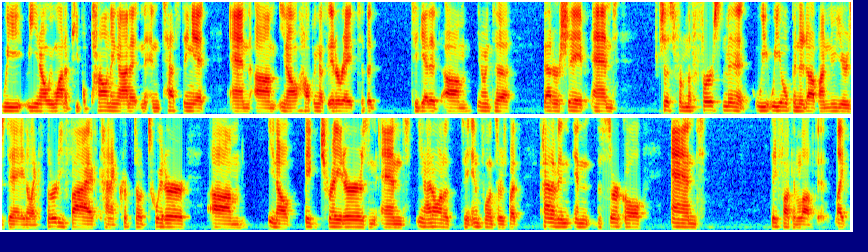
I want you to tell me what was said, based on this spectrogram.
we you know we wanted people pounding on it and, and testing it, and um, you know helping us iterate to the to get it um, you know into better shape and just from the first minute we, we opened it up on New Year's Day to like 35 kind of crypto Twitter, um, you know, big traders and, and, you know, I don't want to say influencers, but kind of in, in the circle. And they fucking loved it. Like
